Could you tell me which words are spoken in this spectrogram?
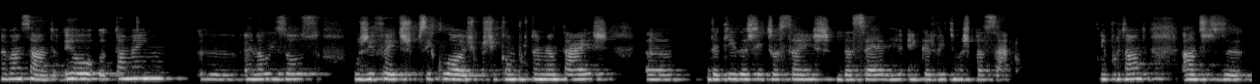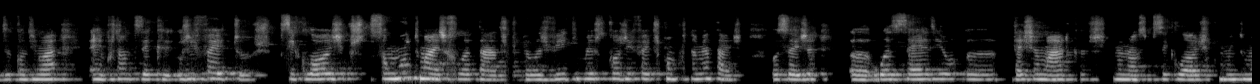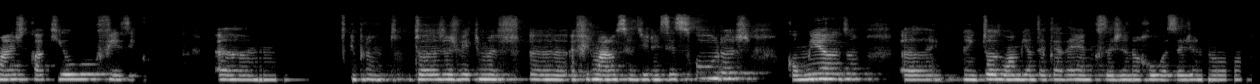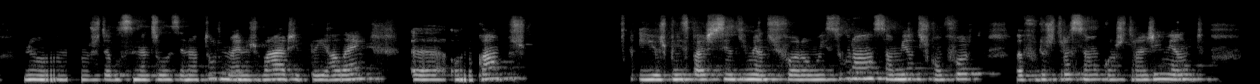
avançando, eu também uh, analisou-se os efeitos psicológicos e comportamentais uh, daqui das situações de assédio em que as vítimas passaram. E, portanto, antes de, de, continuar, é importante dizer que os efeitos psicológicos são muito mais relatados pelas vítimas do que os efeitos comportamentais. Ou seja, uh, o assédio uh, deixa marcas no nosso psicológico muito mais do que aquilo físico. Um, e pronto, todas as vítimas uh, afirmaram sentirem-se inseguras, com medo, uh, em todo o ambiente académico, seja na rua, seja no, no, nos estabelecimentos de lazer noturno, é? nos bares e por aí além, uh, ou no campus. E os principais sentimentos foram insegurança, medo, desconforto, a frustração, o constrangimento,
